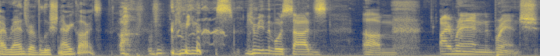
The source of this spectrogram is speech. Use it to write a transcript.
Iran's Revolutionary Guards. you mean you mean the Mossad's um, Iran branch?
